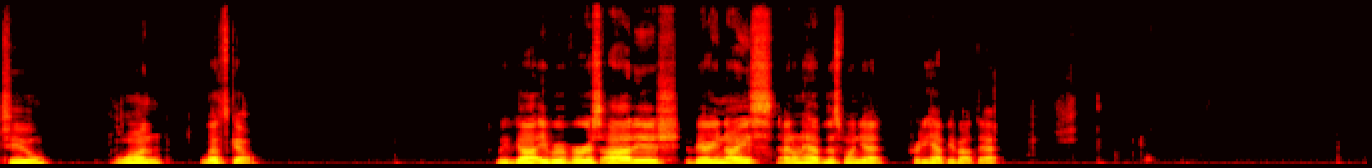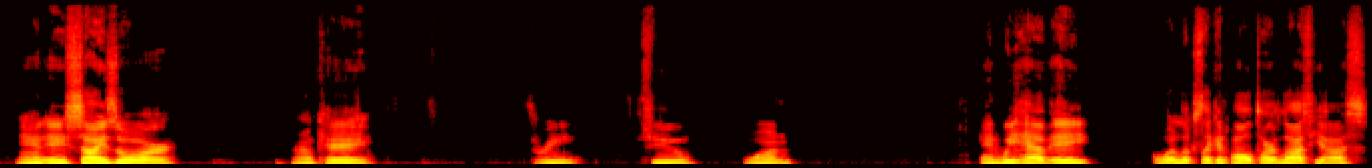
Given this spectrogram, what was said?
two, one. Let's go. We've got a reverse oddish. Very nice. I don't have this one yet. Pretty happy about that. And a Scizor. Okay. Three, two, one. And we have a, what looks like an Altart Latias.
